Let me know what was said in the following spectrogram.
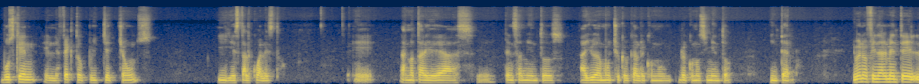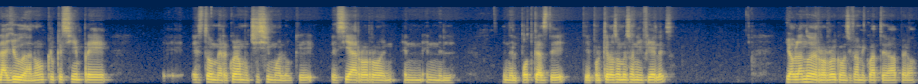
Busquen el efecto Bridget Jones y es tal cual esto. Eh, anotar ideas, eh, pensamientos, ayuda mucho creo que al reconocimiento interno. Y bueno, finalmente la ayuda, ¿no? Creo que siempre eh, esto me recuerda muchísimo a lo que decía Rorro en, el, en el, podcast de, de por qué los hombres son infieles yo hablando de Rorro como si fuera mi cuate, pero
